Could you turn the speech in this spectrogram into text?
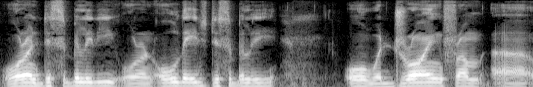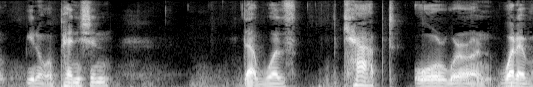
or on disability, or on old age disability, or were drawing from, uh, you know, a pension that was capped, or were on whatever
